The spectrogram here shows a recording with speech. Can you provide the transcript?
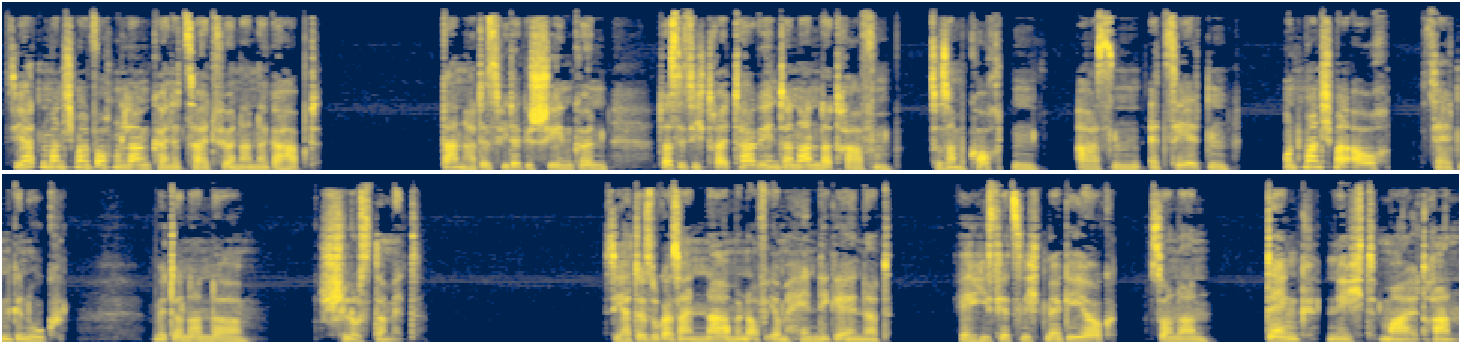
Sie hatten manchmal wochenlang keine Zeit füreinander gehabt. Dann hatte es wieder geschehen können, dass sie sich drei Tage hintereinander trafen, zusammen kochten, aßen, erzählten und manchmal auch, selten genug, miteinander Schluss damit. Sie hatte sogar seinen Namen auf ihrem Handy geändert. Er hieß jetzt nicht mehr Georg, sondern Denk nicht mal dran.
